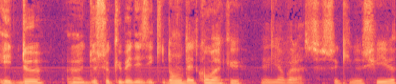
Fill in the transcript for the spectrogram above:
et deux euh, de s'occuper des équipes. Donc d'être convaincu, dire voilà ceux qui nous suivent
